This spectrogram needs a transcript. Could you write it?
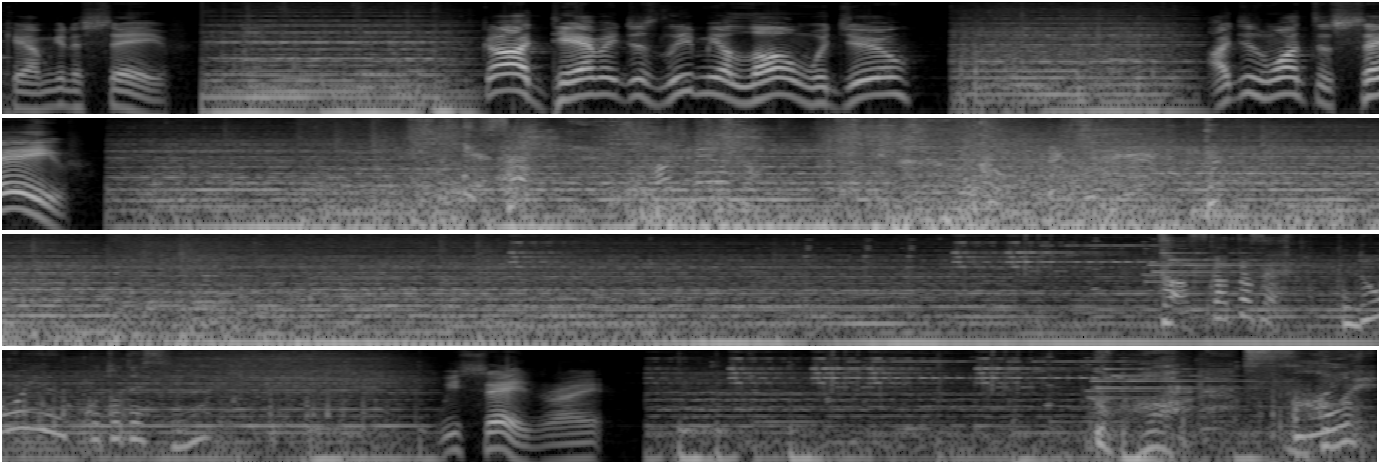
Okay, I'm gonna save. God damn it, just leave me alone, would you? I just want to save. どういうことです We saved, right? すごい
